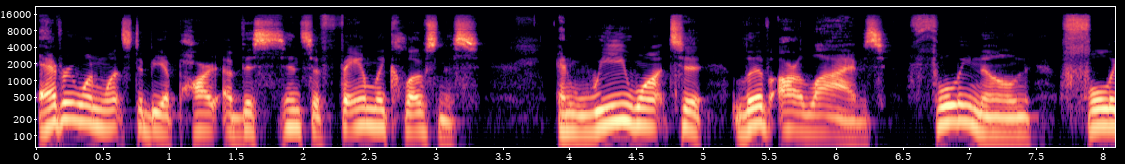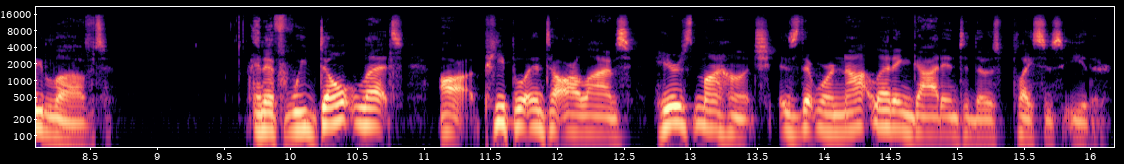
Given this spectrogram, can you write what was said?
everyone wants to be a part of this sense of family closeness. And we want to live our lives fully known, fully loved. And if we don't let uh, people into our lives, here's my hunch is that we're not letting God into those places either.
